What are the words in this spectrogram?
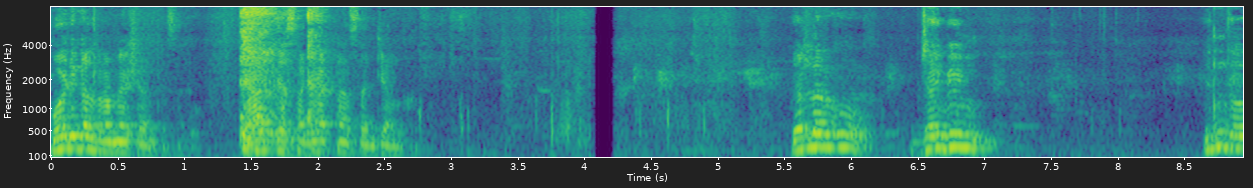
ಕೋಡಿಗಲ್ ರಮೇಶ್ ಅಂತ ಸರ್ ರಾಜ್ಯ ಸಂಘಟನಾ ಸಂಚಾಲಕ. ಎಲ್ಲರಿಗೂ ಜೈ ಭೀಮ್. ಇಂದು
